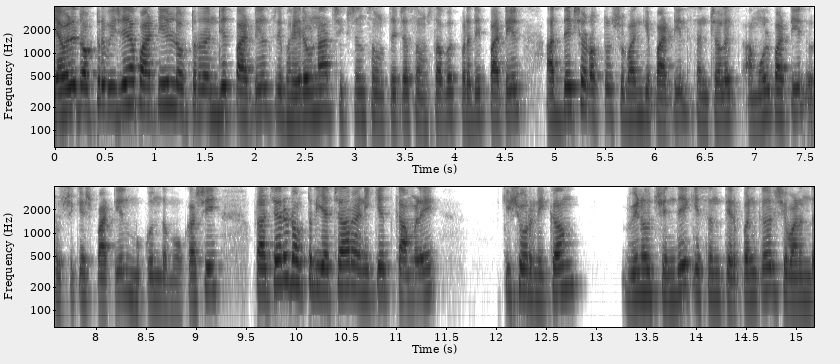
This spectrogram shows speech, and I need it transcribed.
यावेळी डॉक्टर विजया पाटील डॉक्टर रणजित पाटील श्री भैरवनाथ शिक्षण संस्थेच्या संस्थापक प्रदीप पाटील अध्यक्ष डॉक्टर शुभांगी पाटील संचालक अमोल पाटील ऋषिकेश पाटील मुकुंद मोकाशी प्राचार्य doctor H R Aniket Kamble Kishor Nikam Vinod Shinde Kisan Tirpankar Shivanand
